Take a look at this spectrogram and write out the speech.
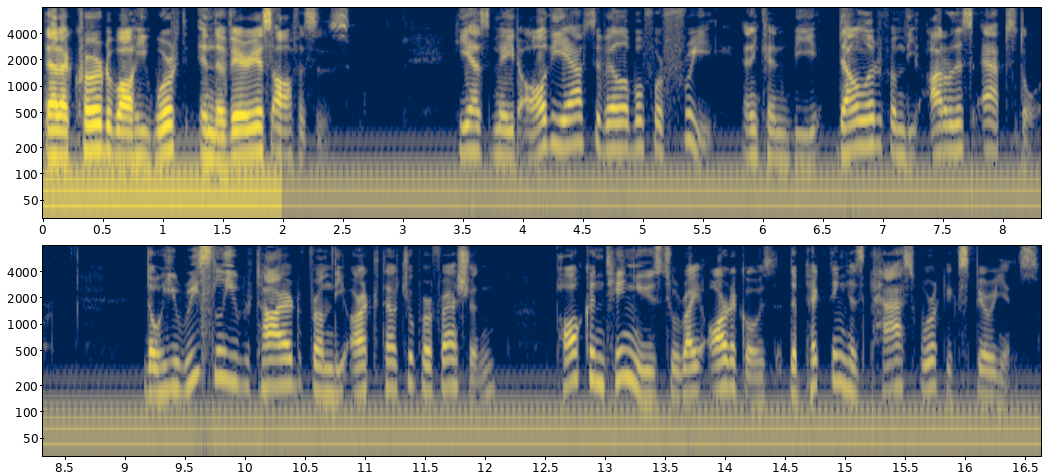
that occurred while he worked in the various offices. He has made all the apps available for free and can be downloaded from the Autodesk App Store. Though he recently retired from the architectural profession, Paul continues to write articles depicting his past work experience.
